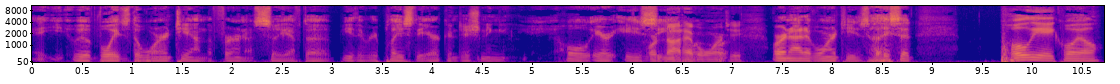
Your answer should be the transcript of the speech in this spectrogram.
It avoids the warranty on the furnace, so you have to either replace the air conditioning whole air AC Or not have a warranty. or, or not have warranty. So they said, pull the A coil,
